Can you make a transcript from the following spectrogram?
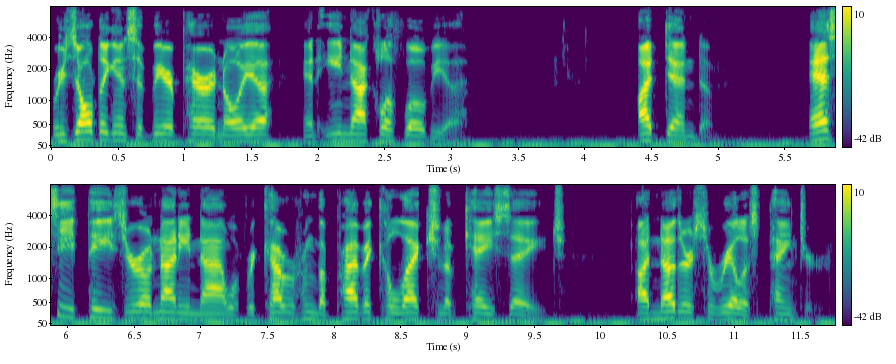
resulting in severe paranoia and enochlophobia. Addendum SCP-099 was recovered from the private collection of K. Sage, another surrealist painter.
